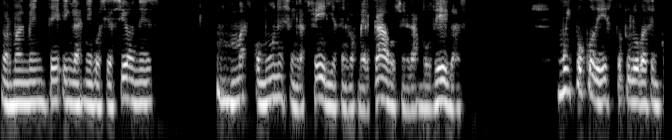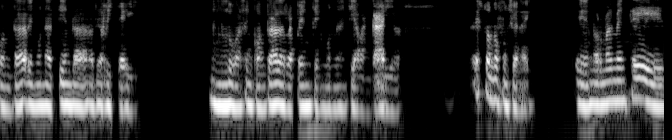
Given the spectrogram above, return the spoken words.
normalmente en las negociaciones más comunes en las ferias, en los mercados, en las bodegas, muy poco de esto tú lo vas a encontrar en una tienda de retail. Lo vas a encontrar de repente en una entidad bancaria. Esto no funciona ahí. Eh, normalmente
